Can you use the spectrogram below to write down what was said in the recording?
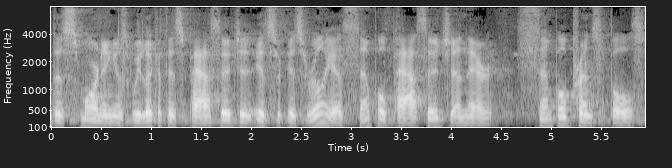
this morning as we look at this passage. It's, it's really a simple passage and they're simple principles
